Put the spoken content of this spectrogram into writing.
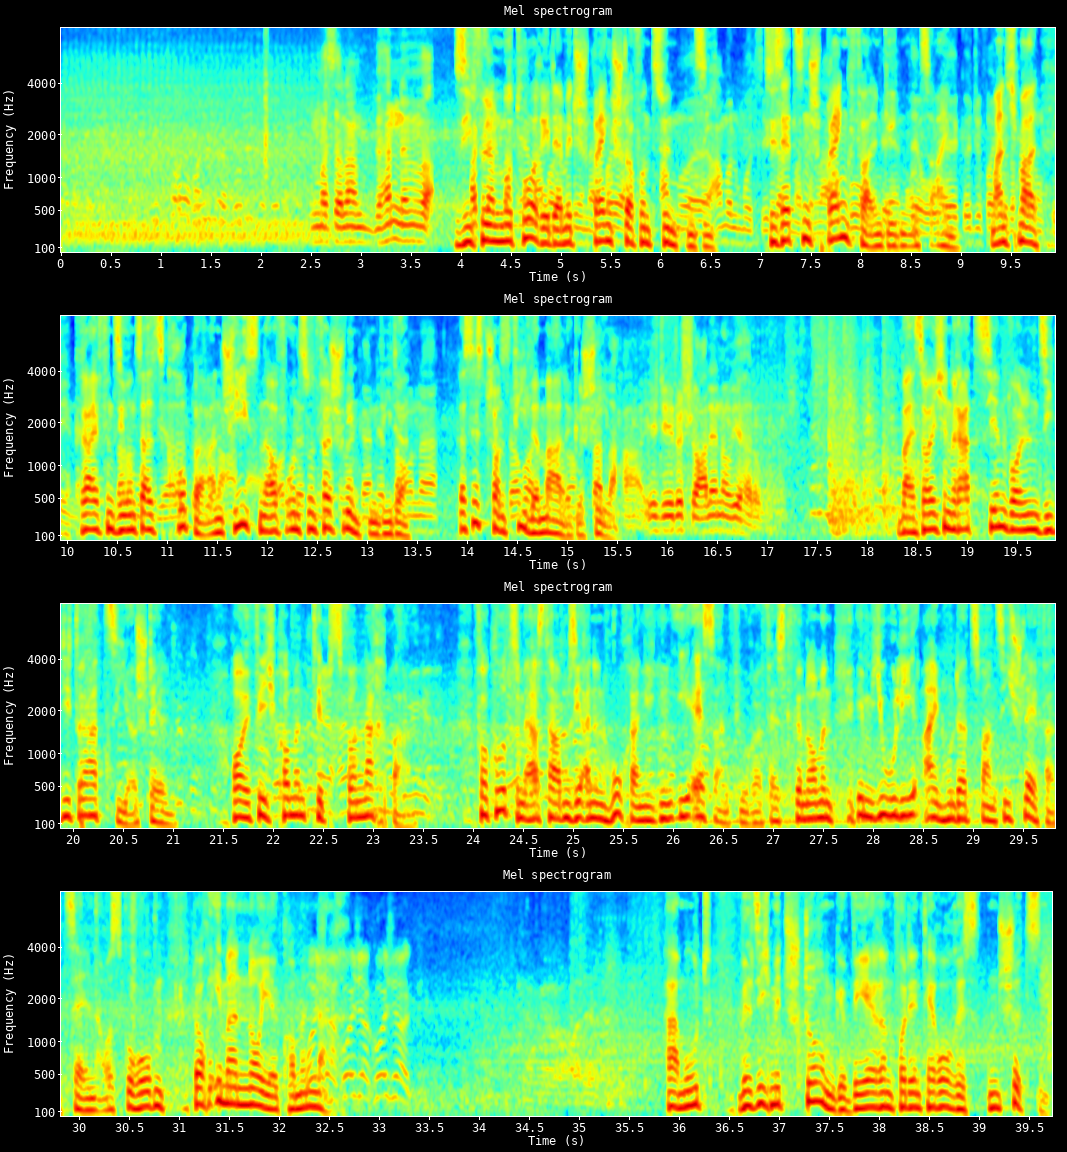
Sie füllen Motorräder mit Sprengstoff und zünden sie. Sie setzen Sprengfallen gegen uns ein. Manchmal greifen sie uns als Gruppe an, schießen auf uns und verschwinden wieder. Das ist schon viele Male geschehen. Bei solchen Razzien wollen sie die Drahtzieher stellen. Häufig kommen Tipps von Nachbarn. Vor kurzem erst haben sie einen hochrangigen IS-Anführer festgenommen, im Juli 120 Schläferzellen ausgehoben, doch immer neue kommen nach. Hamud will sich mit Sturmgewehren vor den Terroristen schützen.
